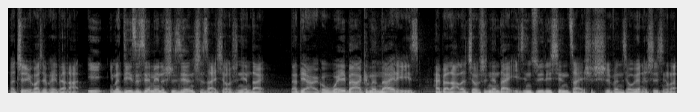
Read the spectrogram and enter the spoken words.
那这句话就可以表达：一，你们第一次见面的时间是在九十年代；那第二个，way back in the nineties，还表达了九十年代已经距离现在是十分久远的事情了。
